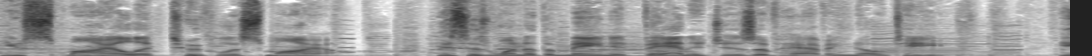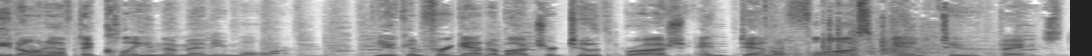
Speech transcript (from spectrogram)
You smile a toothless smile. This is one of the main advantages of having no teeth. You don't have to clean them anymore. You can forget about your toothbrush and dental floss and toothpaste.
